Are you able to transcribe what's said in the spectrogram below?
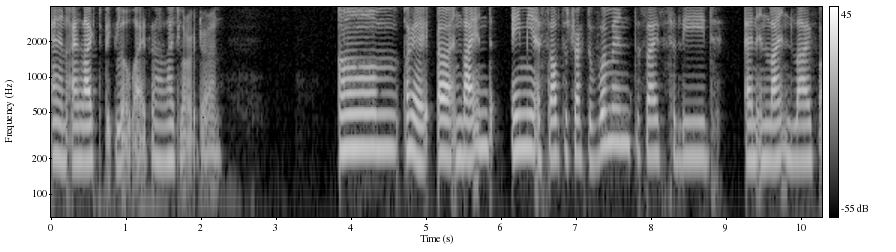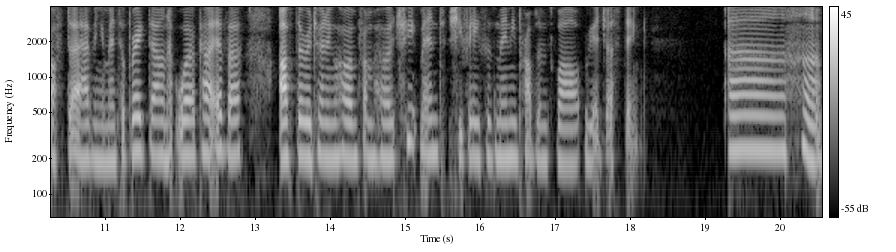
And I liked Big Little Lies and I like Laura Dern. Um, okay, uh, enlightened Amy, a self destructive woman, decides to lead an enlightened life after having a mental breakdown at work. However, after returning home from her treatment, she faces many problems while readjusting. Uh huh.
